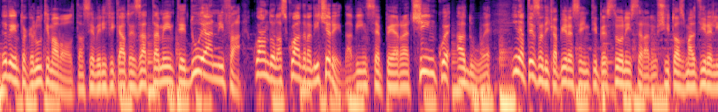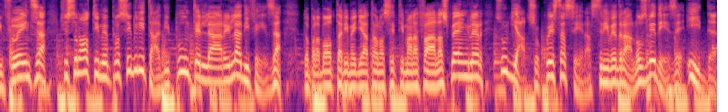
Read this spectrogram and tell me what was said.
evento che l'ultima volta si è verificato esattamente due anni fa, quando la squadra di Cereda vinse per 5 2. In attesa di capire se Inti Pestoni sarà riuscito a smaltire l'influenza, ci sono ottime possibilità di puntellare la difesa. Dopo la botta rimediata una settimana fa alla Spengler, sul ghiaccio questa sera si rivedrà lo svedese Id.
